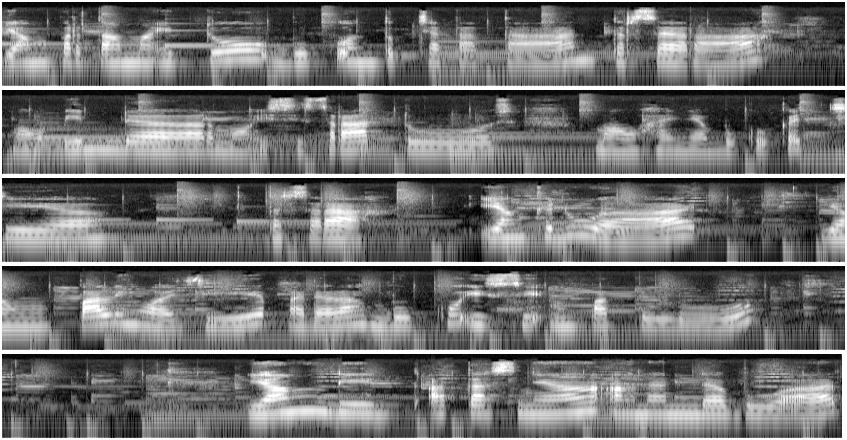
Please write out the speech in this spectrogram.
Yang pertama itu buku untuk catatan, terserah mau binder, mau isi 100, mau hanya buku kecil, terserah. Yang kedua, yang paling wajib adalah buku isi 40 yang di atasnya Ananda buat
